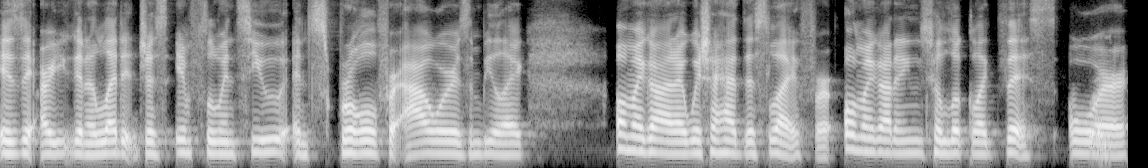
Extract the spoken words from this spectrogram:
Is it are you going to let it just influence you and scroll for hours and be like oh my god i wish i had this life or oh my god i need to look like this right. or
